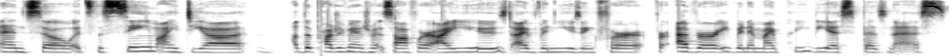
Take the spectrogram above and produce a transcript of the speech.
And so it's the same idea. The project management software I used, I've been using for forever, even in my previous business.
